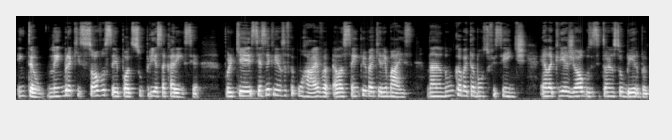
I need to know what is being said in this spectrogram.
Então, lembra que só você pode suprir essa carência porque se essa criança fica com raiva, ela sempre vai querer mais. Ela nunca vai estar tá bom o suficiente. Ela cria jogos e se torna soberba.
